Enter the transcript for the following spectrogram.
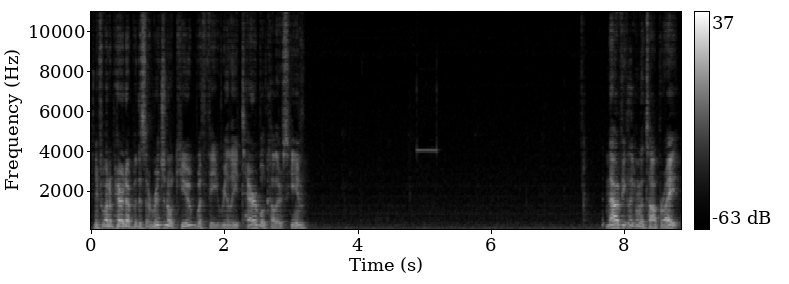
and if you want to pair it up with this original cube with the really terrible color scheme, now if you click on the top right,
